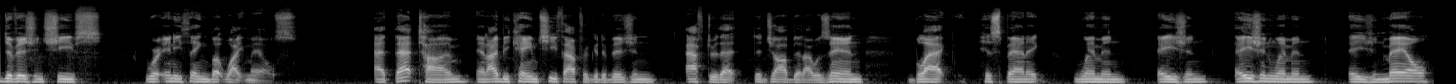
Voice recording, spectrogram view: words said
division chiefs were anything but white males at that time, and I became chief Africa division after that the job that I was in, black, Hispanic, women, Asian, Asian women, Asian male,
